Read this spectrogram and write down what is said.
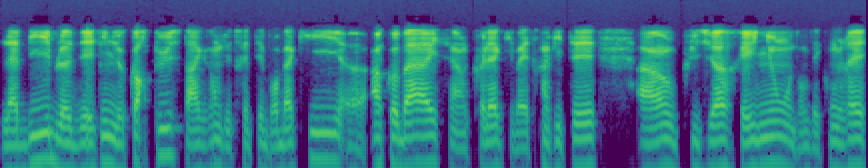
la Bible désigne le corpus par exemple du traité Bourbaki. Euh, un cobaye, c'est un collègue qui va être invité à un ou plusieurs réunions, donc des congrès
